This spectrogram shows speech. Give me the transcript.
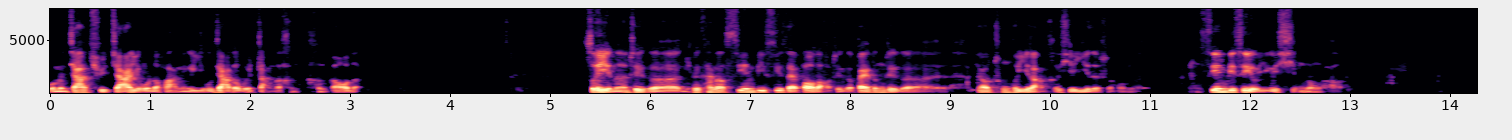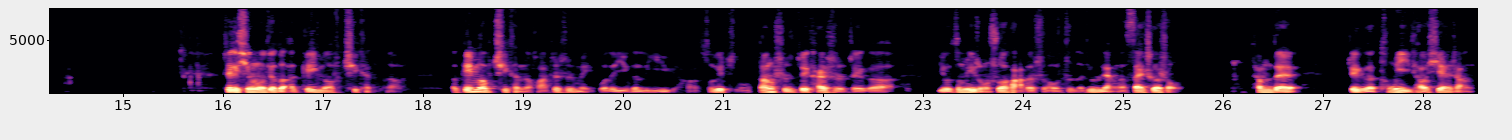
我们加去加油的话，那个油价都会涨得很很高的。所以呢，这个你会看到 CNBC 在报道这个拜登这个要重回伊朗核协议的时候呢，CNBC 有一个形容啊，这个形容叫做 a game of chicken 啊，a game of chicken 的话，这是美国的一个俚语哈。所谓当时最开始这个有这么一种说法的时候，指的就是两个赛车手，他们在这个同一条线上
